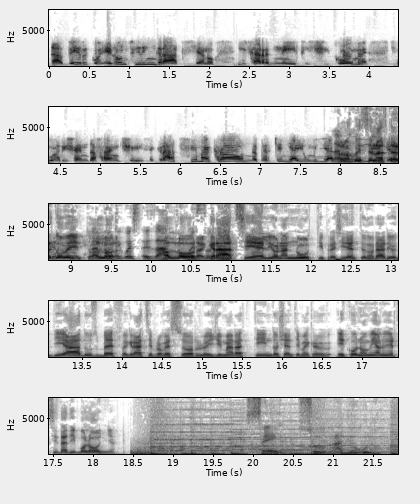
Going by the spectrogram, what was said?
da vergo- e non si ringraziano i carnefici come su una vicenda francese. Grazie Macron perché mi hai umiliato. Allora, questo è un altro argomento. Allora, questo, esatto, allora grazie no. Elio Nannutti, presidente onorario di Adusbef, grazie professor Luigi Marattin, docente di macroeconomia all'Università di Bologna. 6 su Radio 1.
